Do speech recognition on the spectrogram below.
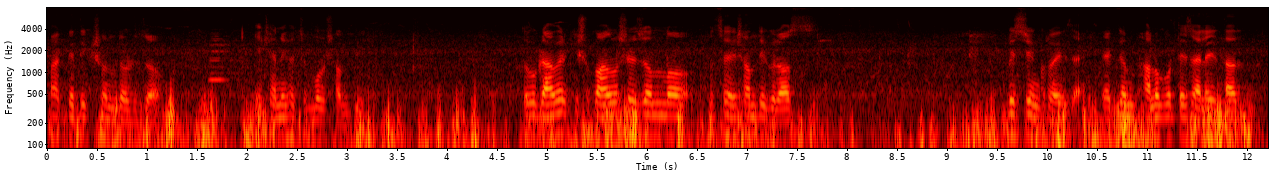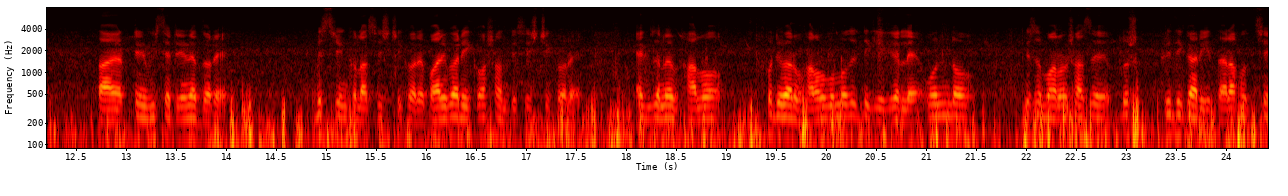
প্রাকৃতিক সৌন্দর্য এখানে হচ্ছে মূল শান্তি। তবু গ্রামের কিছু মানুষের জন্য হচ্ছে শান্তিগুলো বিশৃঙ্খল হয়ে যায়। একজন ভালো করতে চাইলে তার তার টেবিসে টেনে ধরে বিশৃঙ্খলা সৃষ্টি করে, পারিবারিক অশান্তি সৃষ্টি করে। একজনের ভালো, পরিবার ভালো উন্নতির দিকে গেলে অন্য কিছু মানুষ আছে দুষ্কৃতিকারী, তারা হচ্ছে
